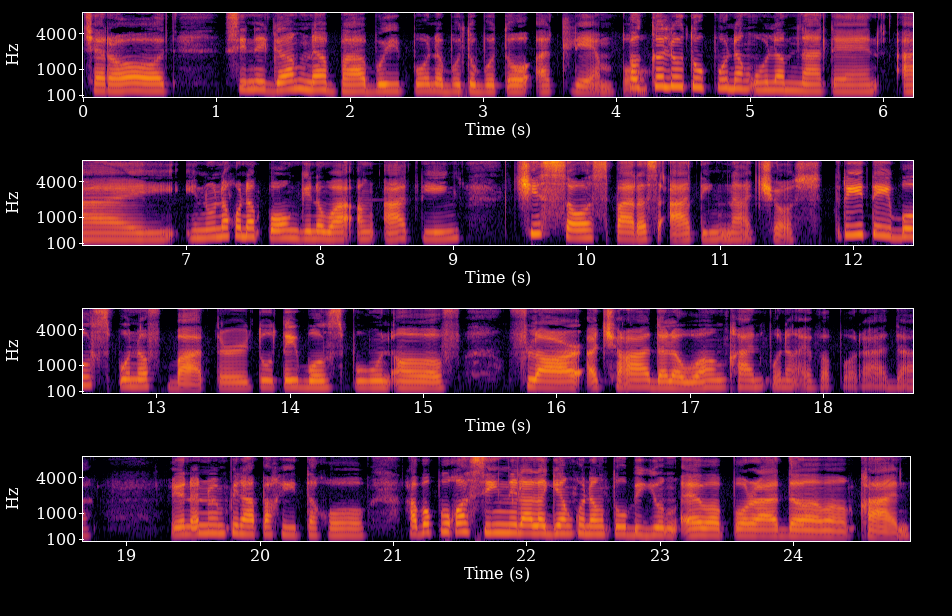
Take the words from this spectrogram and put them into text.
Charot! Sinigang na baboy po na buto-buto at liempo. Pagkaluto po ng ulam natin ay inuna ko na po ang ginawa ang ating cheese sauce para sa ating nachos. 3 tablespoon of butter, 2 tablespoon of flour at saka dalawang can po ng evaporada. Ayan, ano yung pinapakita ko. Habang po kasing nilalagyan ko ng tubig yung evaporada can,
